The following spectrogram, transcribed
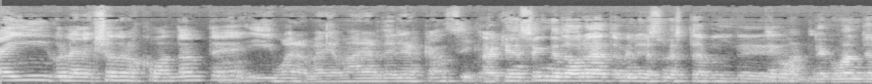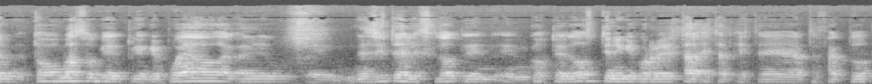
ahí con la elección de los comandantes Ujú. y bueno, vayamos a hablar del Signet. Arcane Signet ahora también es un staple de, De Commander. de Commander. Todo mazo que, que, que pueda eh, eh, necesite el slot en, en coste 2 tiene que correr esta, esta- este artefacto.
